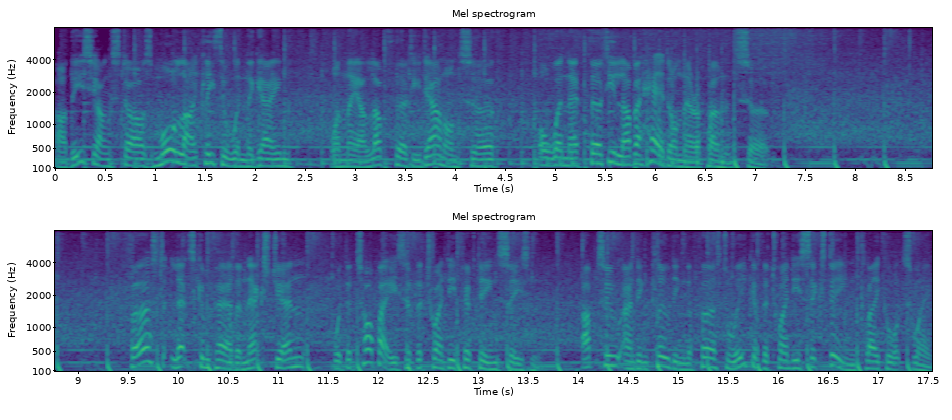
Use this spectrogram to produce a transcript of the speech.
are these young stars more likely to win the game when they are love 30 down on serve or when they're 30 love ahead on their opponent's serve? First, let's compare the next gen with the top eight of the 2015 season, up to and including the first week of the 2016 clay court swing.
